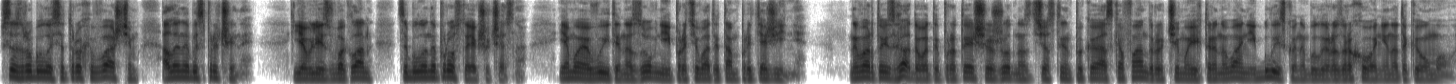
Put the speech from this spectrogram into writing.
Все зробилося трохи важчим, але не без причини. Я вліз в баклан, це було непросто, якщо чесно. Я маю вийти назовні і працювати там при тяжінні. Не варто й згадувати про те, що жодна з частин ПКА скафандру чи моїх тренувань і близько не були розраховані на такі умови.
